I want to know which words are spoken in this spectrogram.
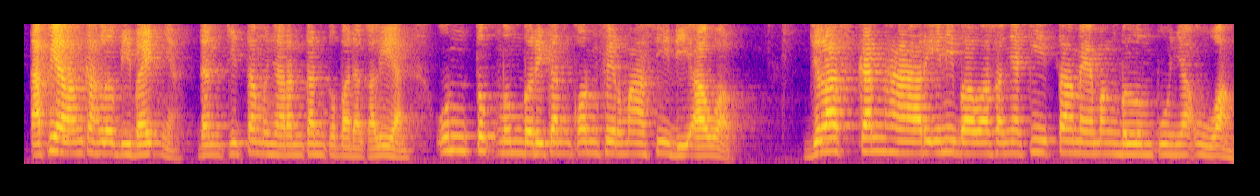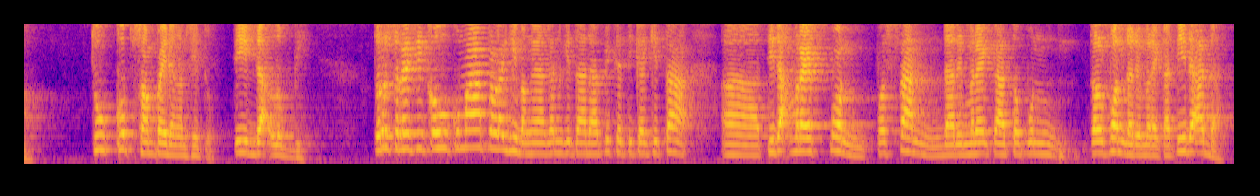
Tapi alangkah lebih baiknya dan kita menyarankan kepada kalian untuk memberikan konfirmasi di awal. Jelaskan hari ini bahwasannya kita memang belum punya uang. Cukup sampai dengan situ, tidak lebih. Terus resiko hukum apa lagi bang yang akan kita hadapi ketika kita uh, tidak merespon pesan dari mereka ataupun telepon dari mereka? Tidak ada.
